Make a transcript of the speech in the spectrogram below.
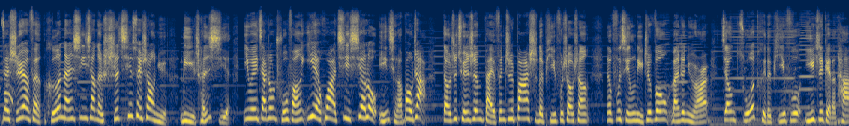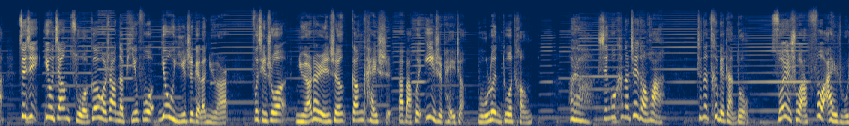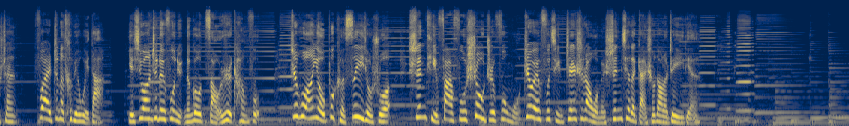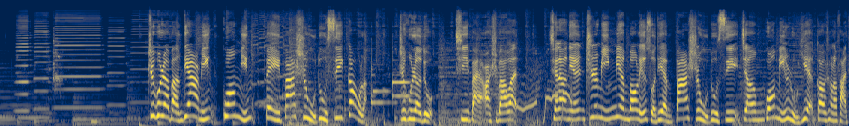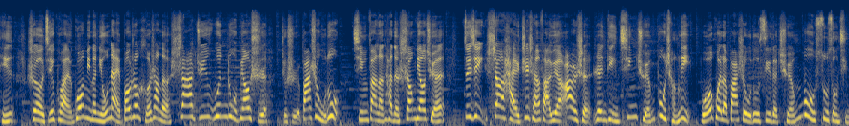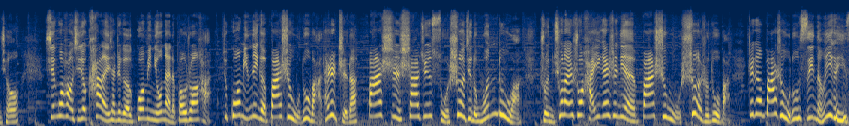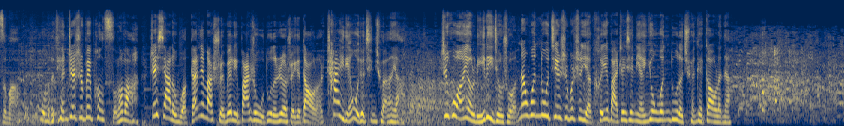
在十月份，河南新乡的十七岁少女李晨喜因为家中厨房液化气泄漏引起了爆炸，导致全身百分之八十的皮肤烧伤。那父亲李志峰瞒着女儿，将左腿的皮肤移植给了她，最近又将左胳膊上的皮肤又移植给了女儿。父亲说：“女儿的人生刚开始，爸爸会一直陪着，不论多疼。”哎呀，仙姑看到这段话，真的特别感动。所以说啊，父爱如山。父爱真的特别伟大，也希望这对父女能够早日康复。知乎网友不可思议就说：“身体发肤受之父母，这位父亲真是让我们深切的感受到了这一点。”知乎热榜第二名，光明被八十五度 C 告了，知乎热度七百二十八万。前两年，知名面包连锁店八十五度 C 将光明乳业告上了法庭，说有几款光明的牛奶包装盒上的杀菌温度标识就是八十五度，侵犯了它的商标权。最近，上海知产法院二审认定侵权不成立，驳回了八十五度 C 的全部诉讼请求。仙姑好奇就看了一下这个光明牛奶的包装哈，就光明那个八十五度吧，它是指的巴氏杀菌所设计的温度啊，准确来说还应该是念八十五摄氏度吧，这跟八十五度 C 能一个意思吗？我的天，这是被碰瓷了吧？这吓得我赶紧把水杯里八十五度的热水给倒了，差一点我就侵权了呀。知乎网友李李就说，那温度计是不是也可以把这些年用温度的全给告了呢？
